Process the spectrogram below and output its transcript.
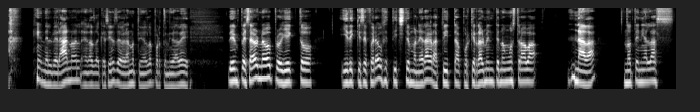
en el verano, en las vacaciones de verano, tenías la oportunidad de, de empezar un nuevo proyecto y de que se fuera Bucetich de manera gratuita porque realmente no mostraba nada, no tenía las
